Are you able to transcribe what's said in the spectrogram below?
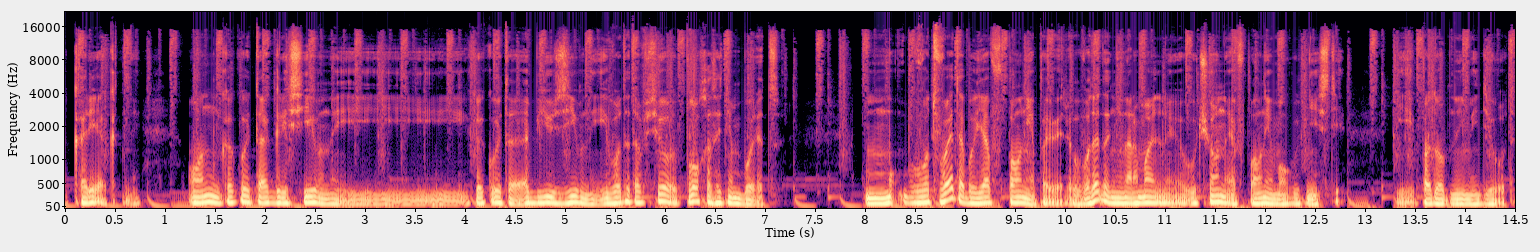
корректный. Он какой-то агрессивный и какой-то абьюзивный, и вот это все плохо с этим борется. Вот в это бы я вполне поверил. Вот это ненормальные ученые вполне могут нести. И подобные им идиоты.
